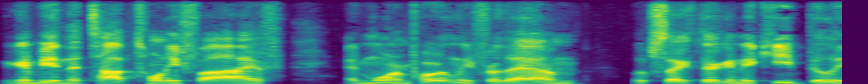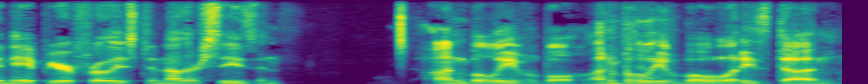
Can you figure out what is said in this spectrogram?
They're going to be in the top 25. And more importantly for them, looks like they're going to keep Billy Napier for at least another season. Unbelievable. Unbelievable what he's done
